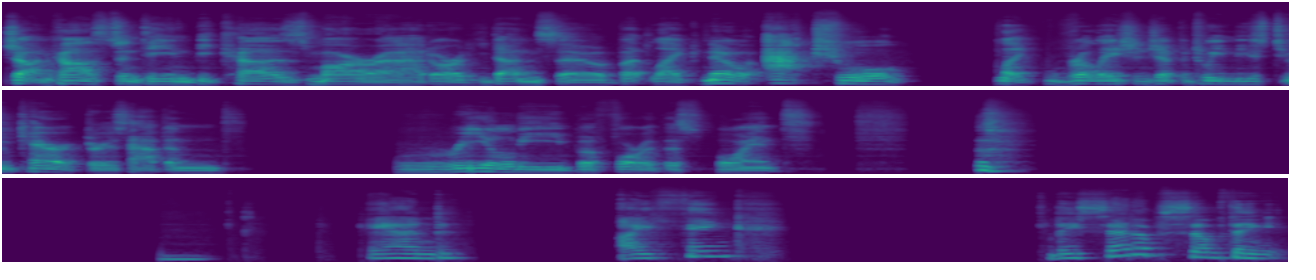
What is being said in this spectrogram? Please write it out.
John Constantine because Mara had already done so, but, like, no actual, like, relationship between these two characters happened really before this point. And I think they set up something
